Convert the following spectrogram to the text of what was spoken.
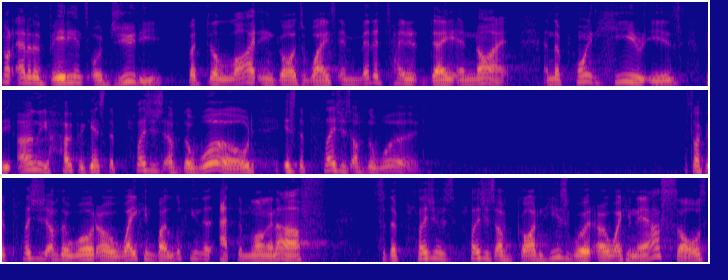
Not out of obedience or duty, but delight in God's ways and meditate it day and night. And the point here is the only hope against the pleasures of the world is the pleasures of the Word. It's like the pleasures of the world are awakened by looking at them long enough. So the pleasures, pleasures of God and His Word are awakened in our souls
